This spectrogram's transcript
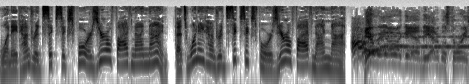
1-800-664-0599. That's 1-800-664-0599. Here we are again, the Animal Stories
